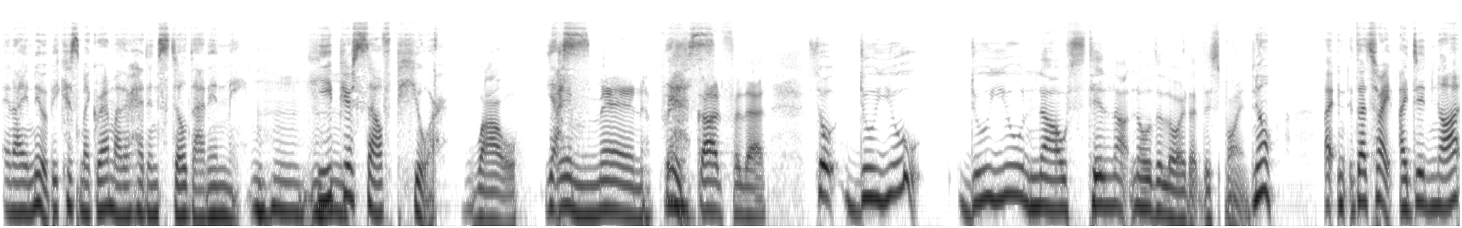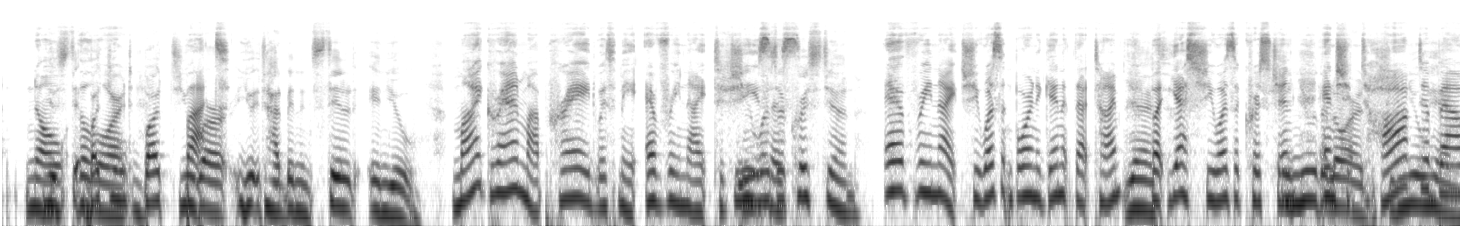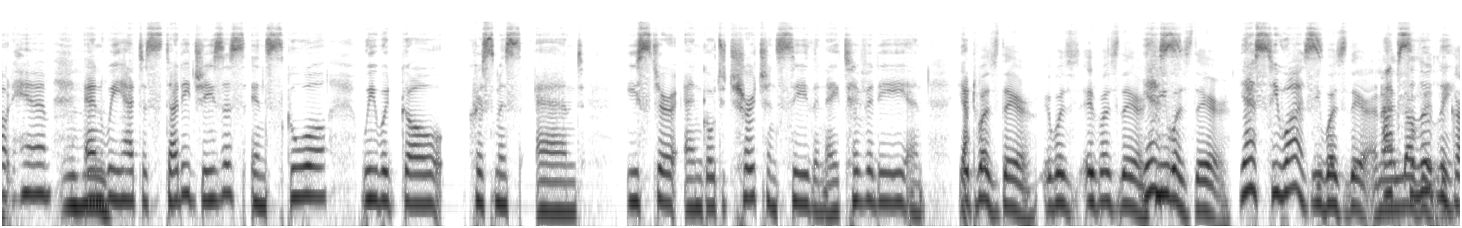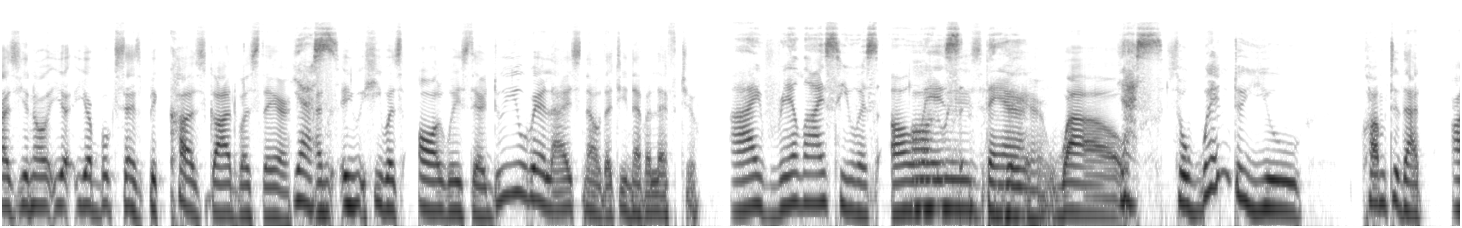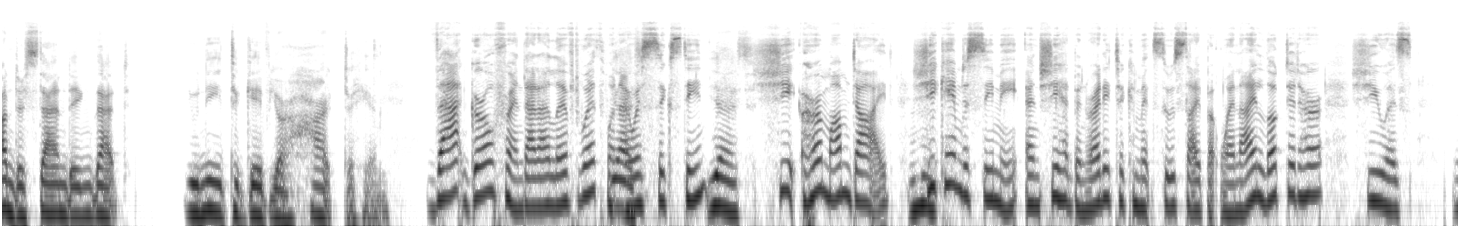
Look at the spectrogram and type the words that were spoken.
and I knew because my grandmother had instilled that in me. Mm-hmm. Keep yourself pure. Wow. Yes. Amen. Praise Yes. God for that. So, do you do you now still not know the Lord at this point? No, I, that's right. I did not know sti- the but Lord. You, but you but- were you. It had been instilled in you. My grandma prayed with me every night to She Jesus. She was a Christian. every night. She wasn't born again at that time, Yes. but yes, she was a Christian. She knew the and Lord. she She talked knew him. Mm-hmm. about him, and we had to study Jesus in school. We would go Christmas and Easter and go to church and see the nativity and yeah. It was there. It was. It was there. He was there. yes, he was. He was there, and I love it because you know your, your book says because God was there. Yes. and he, was always there. Do you realize now that He never left you? I realized he was always, there. Wow. Yes. So when do you come to that understanding that you need to give your heart to Him? That girlfriend that I lived with when I was 16, Yes. she her mom died. Mm-hmm. She came to see me and she had been ready to commit suicide, but when I looked at her, she was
